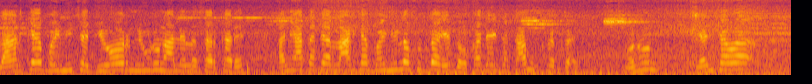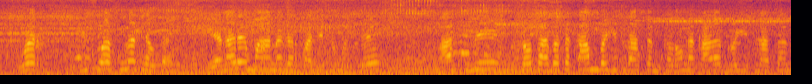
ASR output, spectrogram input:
लाडक्या बहिणीच्या जीवावर निवडून आलेलं सरकार आहे. आणि आता त्या लाडक्या बहिणीला सुद्धा हे धोका द्यायचं काम करत आहे. म्हणून यांच्यावर वर विश्वास न ठेवता येणाऱ्या महानगरपालिकेमध्ये आज तुम्ही उद्धव साहेबाचं काम बघितलं असेल करोना काळात बघितलं असेल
